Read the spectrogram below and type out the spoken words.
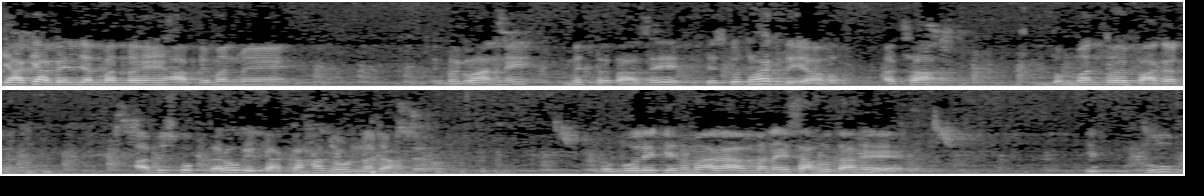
क्या क्या व्यंजन बन रहे हैं आपके मन में? भगवान ने मित्रता से इसको ढक दिया हो। अच्छा तो मन तो है पागल। अब इसको करोगे क्या? कहाँ जोड़ना चाहते हो? तो बोले कि हमारा मन ऐसा होता है खूब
